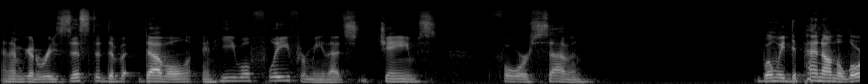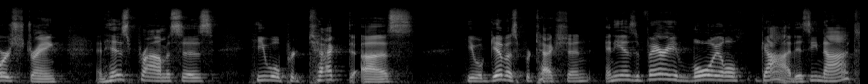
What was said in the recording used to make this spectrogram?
and I'm going to resist the devil, and he will flee from me. That's James 4 7. When we depend on the Lord's strength and his promises, he will protect us, he will give us protection, and he is a very loyal God, is he not?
